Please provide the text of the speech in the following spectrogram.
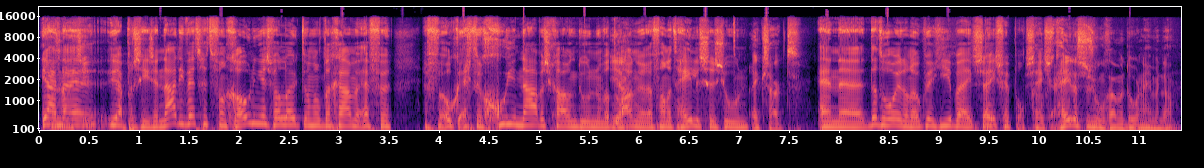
Ja, het ja, precies. En na die wedstrijd van Groningen is wel leuk. Want dan gaan we even, even ook echt een goede nabeschouwing doen. Wat Ja. langere van het hele seizoen. exact. En eh, dat hoor je dan ook weer hier bij PSV Zeker, Podcast. zeker. Hele seizoen gaan we doornemen dan.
